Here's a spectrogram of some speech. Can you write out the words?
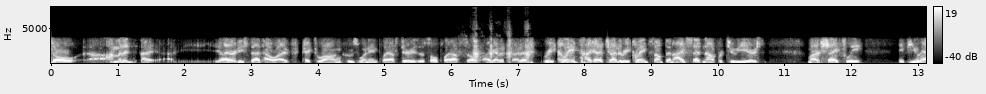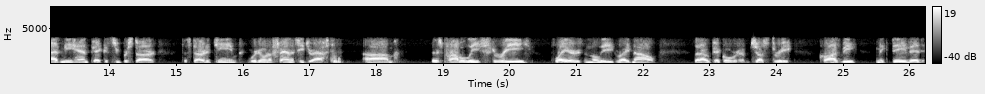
So uh, I'm gonna. I, I already said how I've picked wrong who's winning playoff series this whole playoff. So I got to try to reclaim. I got to try to reclaim something. I've said now for two years, Mark Scheifele. If you had me handpick a superstar to start a team, we're doing a fantasy draft. Um, there's probably three players in the league right now that I would pick over him. Just three: Crosby, McDavid,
